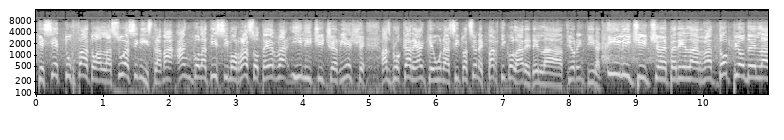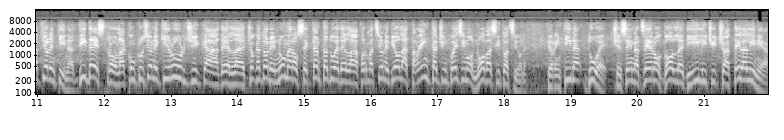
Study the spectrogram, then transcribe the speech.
che si è tuffato alla sua sinistra ma angolatissimo raso terra Ilicic riesce a sbloccare anche una situazione particolare della Fiorentina Ilicic per il raddoppio della Fiorentina. Di destro la conclusione chirurgica del giocatore numero 72 della formazione viola, 35esimo, nuova situazione. Fiorentina 2, Cesena 0, gol di Ilicic a te la linea.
